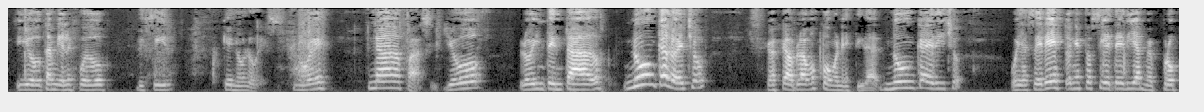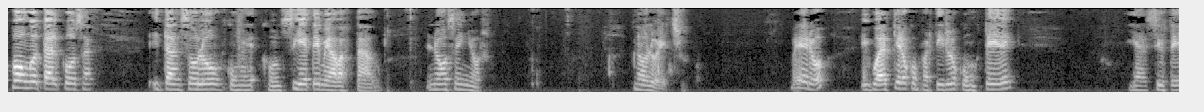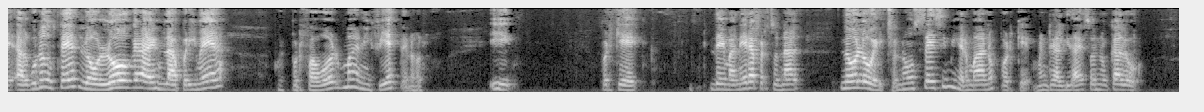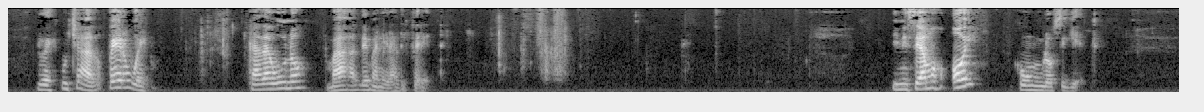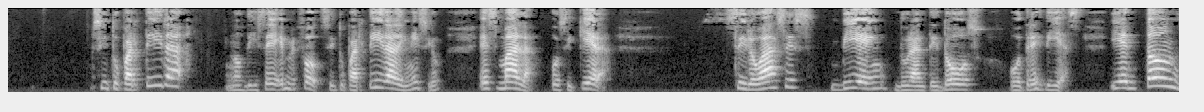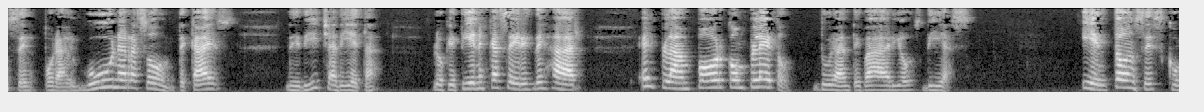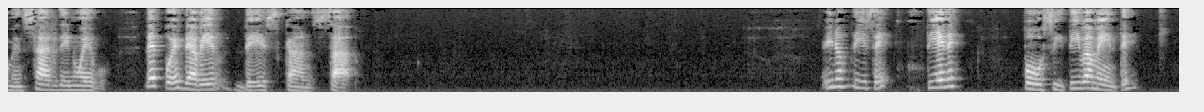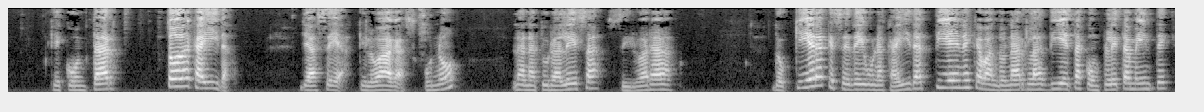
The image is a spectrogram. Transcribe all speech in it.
Y yo también les puedo decir que no lo es. No es nada fácil. Yo lo he intentado, nunca lo he hecho, hablamos con honestidad, nunca he dicho, voy a hacer esto en estos siete días, me propongo tal cosa y tan solo con, con siete me ha bastado. No, señor, no lo he hecho. Pero igual quiero compartirlo con ustedes. Y si usted, alguno de ustedes lo logra en la primera, pues por favor manifiéstenos. Y porque de manera personal no lo he hecho. No sé si mis hermanos, porque en realidad eso nunca lo, lo he escuchado, pero bueno, cada uno va de manera diferente. Iniciamos hoy con lo siguiente. Si tu partida nos dice M. Fox, si tu partida de inicio es mala o siquiera, si lo haces bien durante dos o tres días y entonces por alguna razón te caes de dicha dieta, lo que tienes que hacer es dejar el plan por completo durante varios días. Y entonces comenzar de nuevo después de haber descansado. Y nos dice, tienes positivamente que contar toda caída, ya sea que lo hagas o no, la naturaleza sí lo hará. Doquiera que se dé una caída, tienes que abandonar la dieta completamente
